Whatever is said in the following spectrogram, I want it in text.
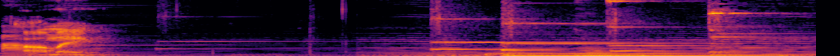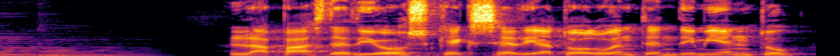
Amén. La paz de Dios, que excede a todo entendimiento,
